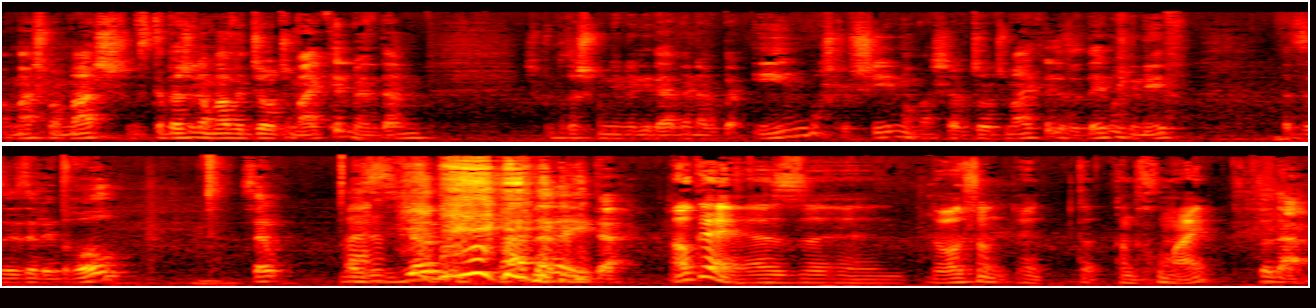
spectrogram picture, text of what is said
ממש ממש, מסתבר שגם אהב את ג'ורג' מייקל, בן אדם שבנות ה-80 נגיד היה בן 40 או 30, ממש אהב ג'ורג' מייקל, זה די מגניב, אז זה לדרור, זהו. אז יוני, מה אתה ראית? אוקיי, אז אה, דבר ראשון, אה, תנחומיי. תודה.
